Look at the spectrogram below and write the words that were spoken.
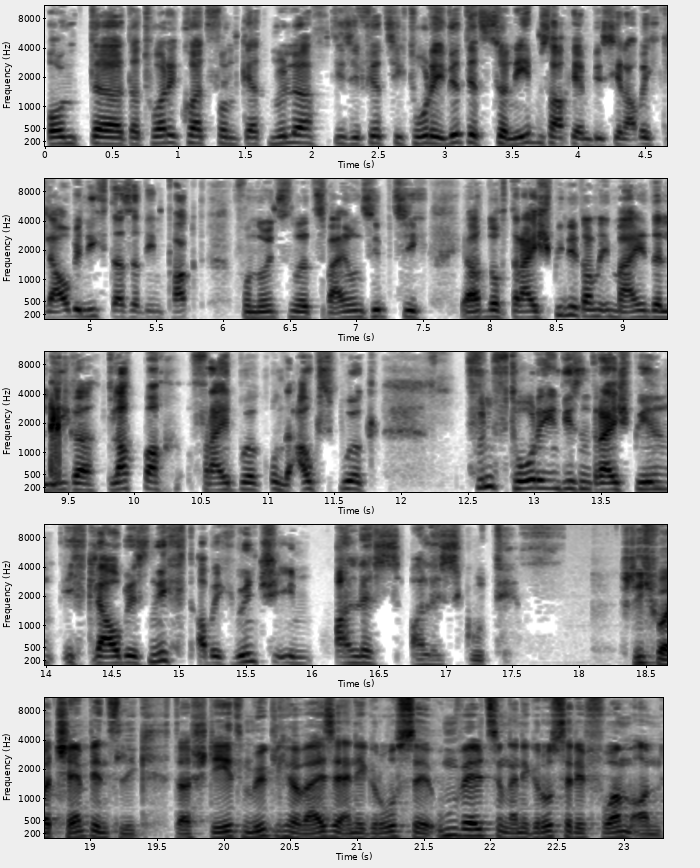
Und äh, der Torrekord von Gerd Müller, diese 40 Tore, wird jetzt zur Nebensache ein bisschen, aber ich glaube nicht, dass er den packt von 1972. Er hat noch drei Spiele dann im Mai in der Liga, Gladbach, Freiburg und Augsburg. Fünf Tore in diesen drei Spielen. Ich glaube es nicht, aber ich wünsche ihm alles, alles Gute. Stichwort Champions League. Da steht möglicherweise eine große Umwälzung, eine große Reform an.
